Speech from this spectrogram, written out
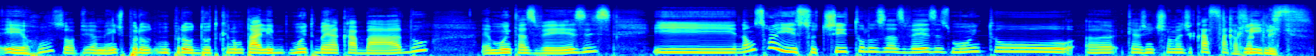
erros, obviamente, por um produto que não está ali muito bem acabado, é, muitas vezes. E não só isso, títulos, às vezes, muito uh, que a gente chama de caça-cliques, caça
